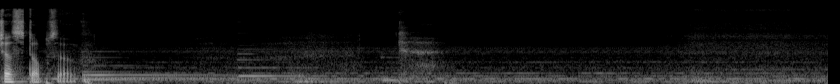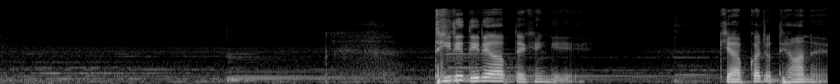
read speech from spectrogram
just observe धीरे धीरे आप देखेंगे कि आपका जो ध्यान है,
